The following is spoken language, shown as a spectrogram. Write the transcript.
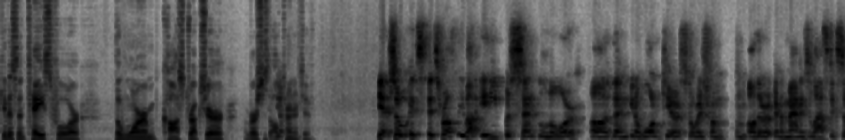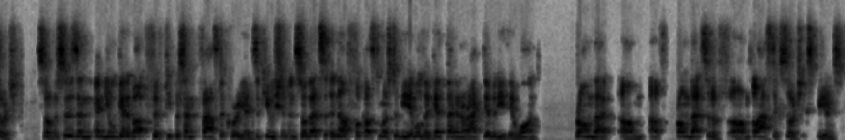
Give us a taste for the warm cost structure versus the alternative. Yeah, so it's it's roughly about 80% lower uh, than you know warm tier storage from, from other kind of managed Elasticsearch services, and, and you'll get about 50% faster query execution. And so that's enough for customers to be able to get that interactivity they want from that um, uh, from that sort of um, Elasticsearch experience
